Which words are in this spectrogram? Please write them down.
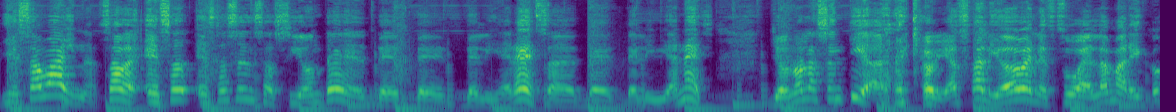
Y esa vaina, ¿sabes? Esa, esa sensación de, de, de, ligereza, de, livianez, yo no la sentía desde que había salido de Venezuela, marico,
